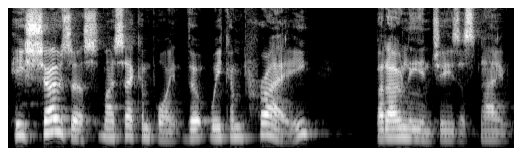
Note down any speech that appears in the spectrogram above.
He shows us, my second point, that we can pray, but only in Jesus' name.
